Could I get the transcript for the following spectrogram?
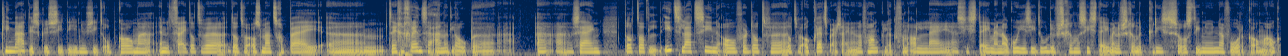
klimaatdiscussie die je nu ziet opkomen. En het feit dat we, dat we als maatschappij uh, tegen grenzen aan het lopen uh, zijn. Dat dat iets laat zien over dat we, dat we ook kwetsbaar zijn en afhankelijk van allerlei systemen. En ook hoe je ziet hoe de verschillende systemen en de verschillende crises zoals die nu naar voren komen, ook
